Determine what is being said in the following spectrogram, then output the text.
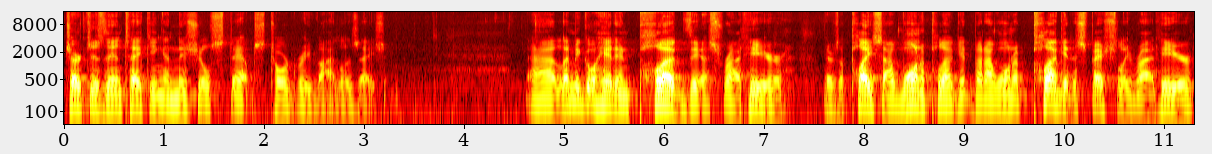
church is then taking initial steps toward revitalization. Uh, let me go ahead and plug this right here. There's a place I want to plug it, but I want to plug it especially right here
